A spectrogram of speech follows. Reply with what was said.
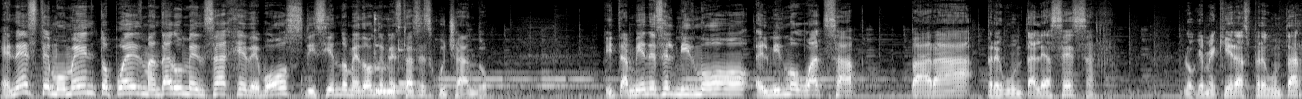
En este momento puedes mandar un mensaje de voz diciéndome dónde me estás escuchando. Y también es el mismo, el mismo WhatsApp para pregúntale a César. Lo que me quieras preguntar.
